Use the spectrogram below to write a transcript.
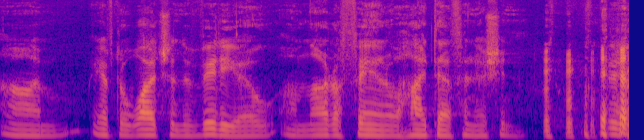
um, after watching the video, I'm not a fan of high definition video.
